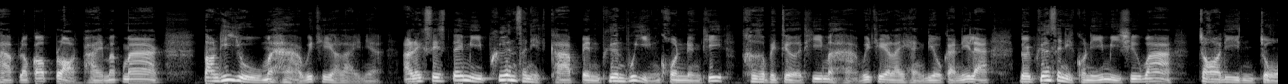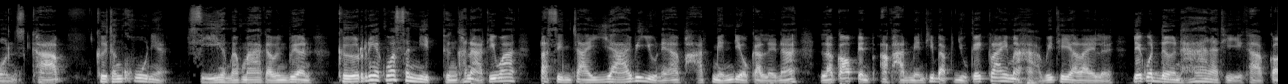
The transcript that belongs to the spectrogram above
ครับแล้วก็ปลอดภัยมากๆ ตอนที่อยู่มหาวิทยาลัยเนี่ยอเล็กซิสได้มีเพื่อนสนิทครับเป็นเพื่อนผู้หญิงคนหนึ่งที่เธอไปเจอที่มหาวิทยาลัยแห่งเดียวกันนี่แหละ โดยเพื่อนสนิทคนนี้มีชื่อว่าจอร์ดีนโจนส์ครับคือทั้งคู่เนี่ย ซี้กันมากๆครับเพื่อนๆ คือเรียกว่าสนิทถึงขนาดที่ว่าตัดสินใจย้ายไปอยู่ในอพาร์ตเมนต์เดียวกันเลยนะ แล้วก็เป็นอพาร์ตเมนต์ที่แบบอยู่ใกล้ๆมหาวิทยาลัยเลย เรียกว่าเดิน 5 นาทีครับ ก็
